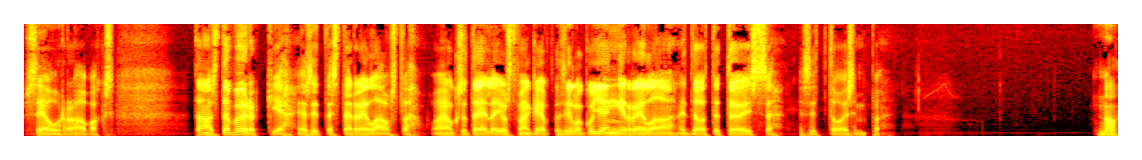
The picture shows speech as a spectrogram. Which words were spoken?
seuraavaksi. Tämä on sitä vörkkiä ja sitten sitä relausta. Vai onko se teille just vähän silloin kun jengi relaa, niin te olette töissä ja sitten toisinpäin. No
